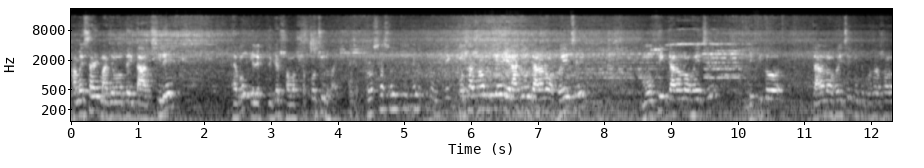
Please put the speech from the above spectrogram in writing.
হামেশাই মাঝে মধ্যেই তার ছিঁড়ে এবং ইলেকট্রিকের সমস্যা প্রচুর হয়। আচ্ছা প্রশাসন কি এখানে কোনো উদ্বেগ নিয়েছে? প্রশাসনকে এর আগেও জানানো হয়েছে মৌখিক জানানো হয়েছে লিখিত জানানো হয়েছে কিন্তু প্রশাসন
